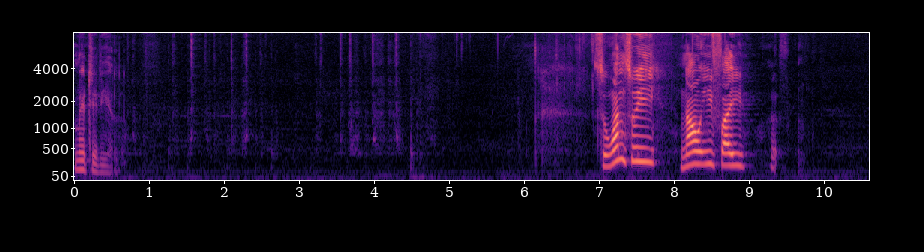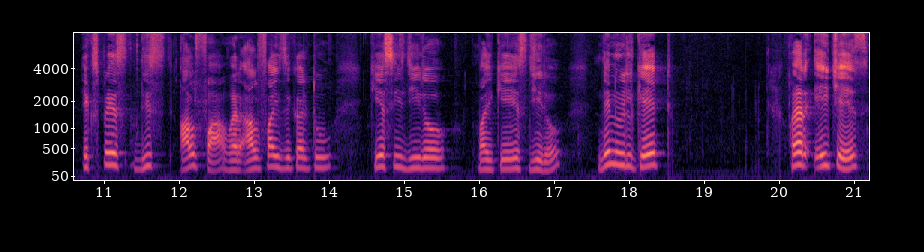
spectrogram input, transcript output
material. So, once we now if I express this alpha where alpha is equal to k c 0 by k s 0, then we will get where H s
